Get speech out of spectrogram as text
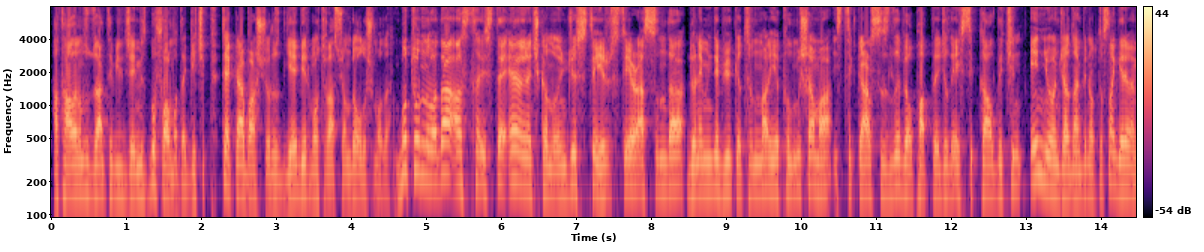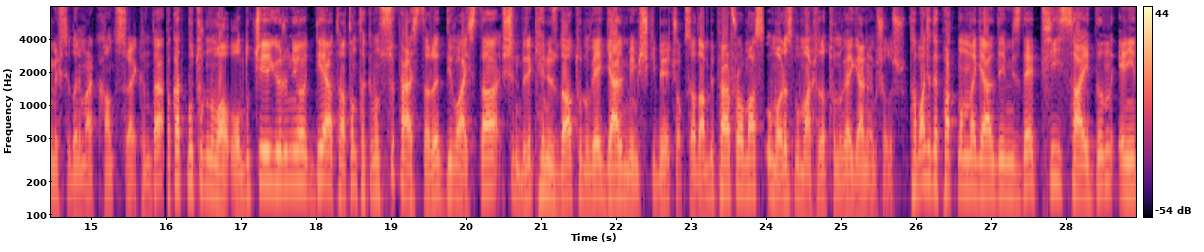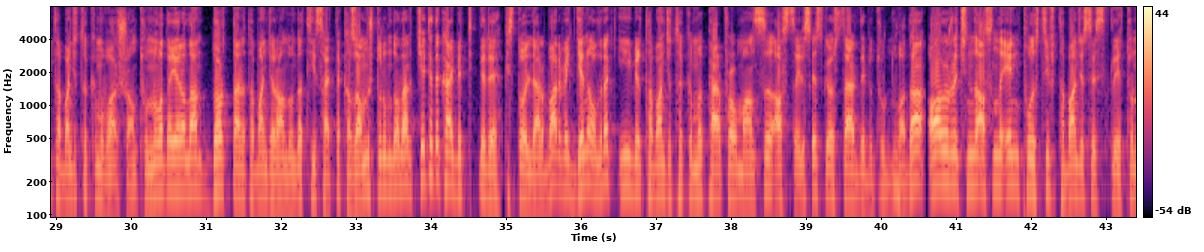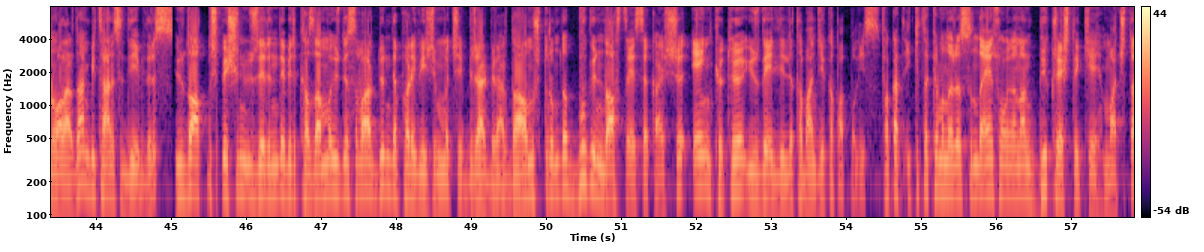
hatalarımızı düzeltebileceğimiz bu formata geçip tekrar başlıyoruz diye bir motivasyon da oluşmalı. Bu turnuvada Astralis'te en öne çıkan oyuncu Steer. Steer aslında döneminde büyük yatırımlar yapılmış ama istikrarsızlığı ve o patlayıcılığı eksik kaldığı için en iyi oyunculardan bir noktasına gelememişti Danimarka Counter Strike'ında. Fakat bu turnuva oldukça iyi görünüyor. Diğer taraftan takımın süperstarı Device'da şimdilik henüz daha turnuvaya gelmemiş gibi çok sıradan bir performans. Umarız bu maçta da turnuvaya gelmemiş olur. Tabanca departmanına geldiğimizde T-Side'ın en iyi tabanca takımı var şu an. Turnuvada yer alan 4 tane tabanca roundunda T-Side'de kazanmış durumdalar. CT'de kaybettikleri pistoller var ve genel olarak iyi bir tabanca takımı performansı Astralis gösterdi bir turnuvada. Aurora için de aslında en pozitif tabanca sesli turnuvalardan bir tanesi diyebiliriz. %65'in üzerinde bir kazanma yüzdesi var. Dün de Paravision maçı birer birer dağılmış durumda. Bugün de Astralis'e karşı en kötü %50 ile tabancayı kapatmalıyız. Fakat iki takımın arasında en son oynanan Bükreş'teki maçta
